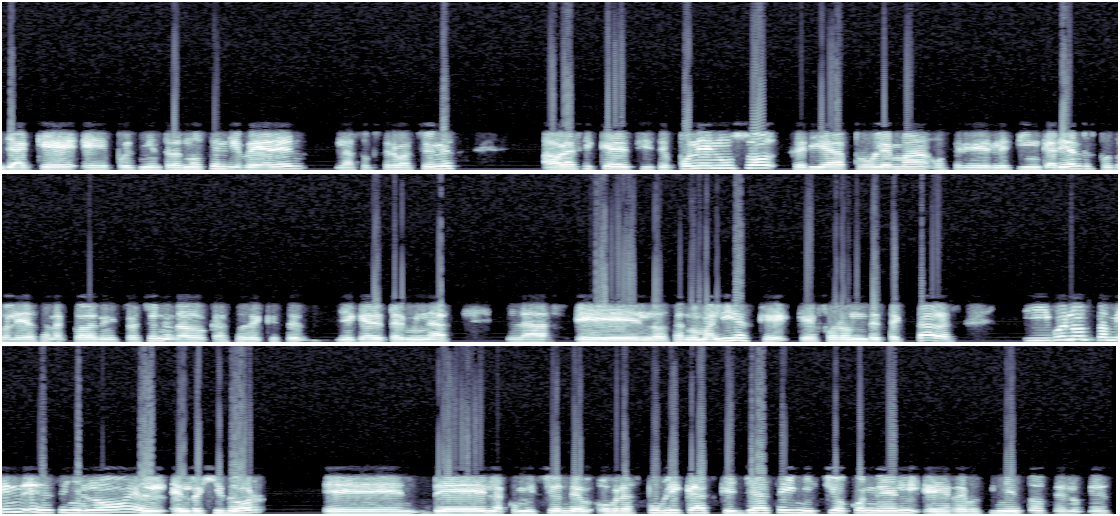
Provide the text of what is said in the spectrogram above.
ya que pues mientras no se liberen las observaciones, ahora sí que si se pone en uso sería problema o se le fincarían responsabilidades a la actual administración en dado caso de que se llegue a determinar las, las anomalías que, que fueron detectadas. Y bueno, también eh, señaló el, regidor eh, de la Comisión de Obras Públicas que ya se inició con el eh, revestimiento de lo que es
